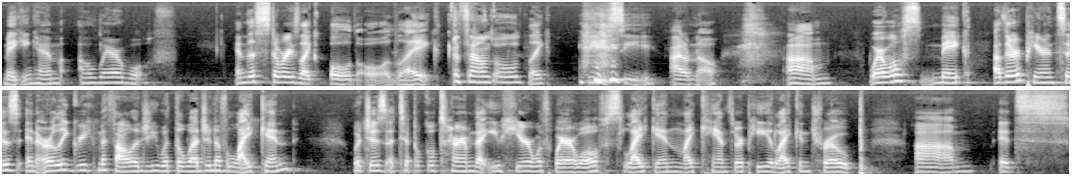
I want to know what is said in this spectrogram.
making him a werewolf. And this story's like old, old, like it sounds old. like BC. I don't know. Um, werewolves make other appearances in early Greek mythology with the legend of Lycan, which is a typical term that you hear with werewolves. Lycan, lycanthropy, lycanthrope. Um, it's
